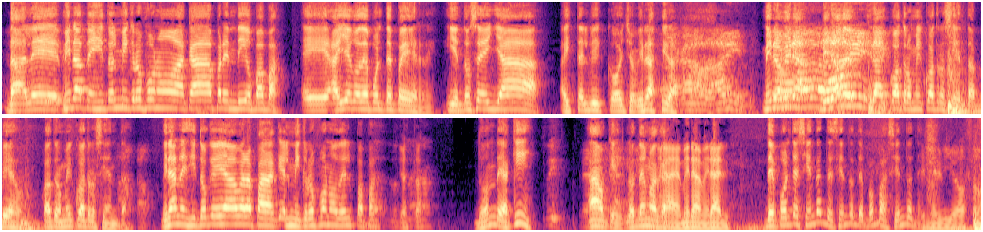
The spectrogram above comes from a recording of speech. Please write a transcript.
Dale, mira, necesito el micrófono acá prendido, papá. Eh, ahí llegó Deporte PR. Y entonces ya, ahí está el bizcocho. Mira, mira. Mira, mira, mira, de- mira, hay 4.400, viejo. 4.400. Mira, necesito que abra para que el micrófono del papá. Ya está. ¿Dónde? ¿Aquí? Ah, ok, lo tengo acá. Mira, mira, mira. Deporte, siéntate, siéntate, papá, siéntate. Estoy nervioso.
